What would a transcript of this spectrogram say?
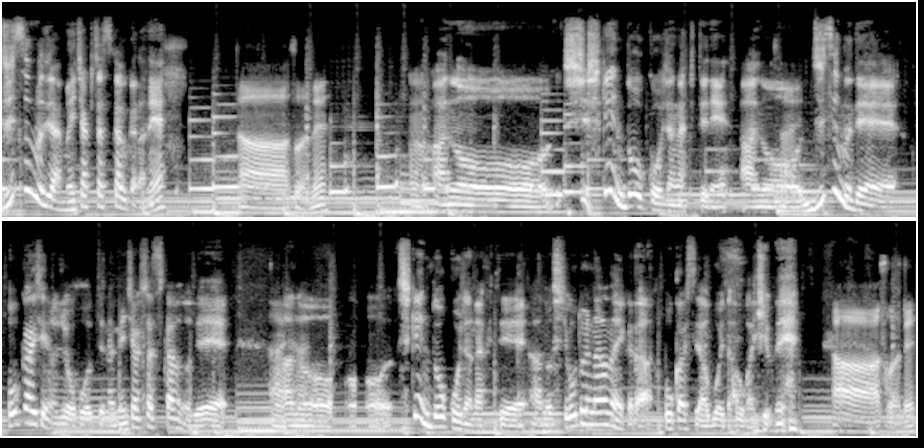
実務ではめちゃくちゃ使うからね。ああ、そうだね。うんあの試験動向じゃなくてね、あのーは実務で法改正の情報っていうのはめちゃくちゃ使うので、はい、あのー試験動向じゃなくて、あの、仕事にならないから法改正は覚えた方がいいよね。ああ、そうだね。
